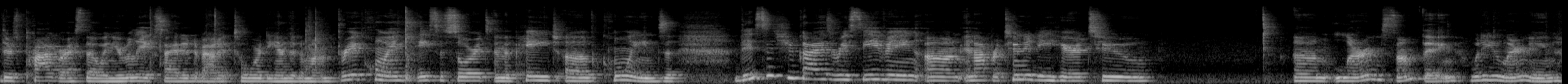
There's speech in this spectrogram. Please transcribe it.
There's progress though, and you're really excited about it toward the end of the month. Three of coins, ace of swords, and the page of coins. This is you guys receiving um, an opportunity here to um, learn something. What are you learning?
